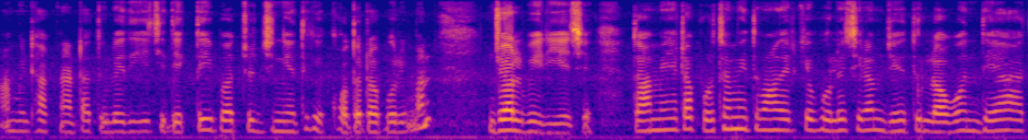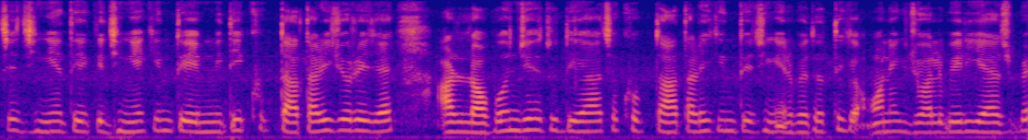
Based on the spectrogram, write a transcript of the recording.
আমি ঢাকনাটা তুলে দিয়েছি। দেখতেই পাচ্ছ ঝিঙে থেকে কতটা পরিমাণ জল বেরিয়েছে। তো আমি এটা প্রথমেই তোমাদেরকে বলেছিলাম, যেহেতু লবণ দেওয়া আছে ঝিঙে থেকে, ঝিঙে কিন্তু এমনিতেই খুব তাড়াতাড়ি জ্বরে যায়। আর লবণ যেহেতু দেওয়া আছে, খুব তাড়াতাড়ি কিন্তু ঝিঙের ভেতর থেকে অনেক জল বেরিয়ে আসবে।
